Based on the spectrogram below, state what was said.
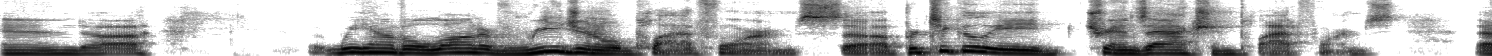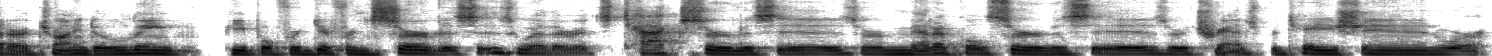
and uh, we have a lot of regional platforms, uh, particularly transaction platforms that are trying to link people for different services, whether it's tax services or medical services or transportation or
